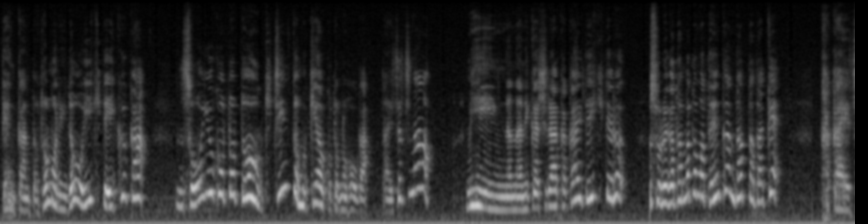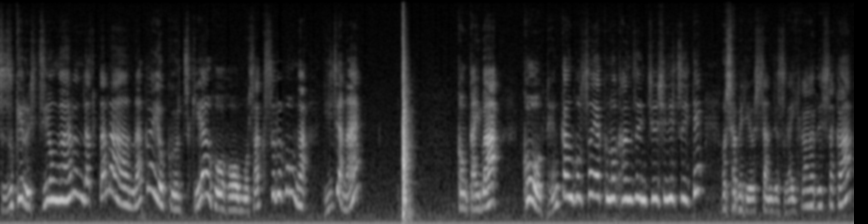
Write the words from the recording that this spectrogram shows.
転換とともにどう生きていくか。そういうことときちんと向き合うことの方が大切なの。みんな何かしら抱えて生きてる。それがたまたま転換だっただけ抱え続ける必要があるんだったら仲良く付き合う方法を模索する方がいいじゃない？今回は抗転換発作薬の完全中止についておしゃべりをしたんですがいかがでしたか？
